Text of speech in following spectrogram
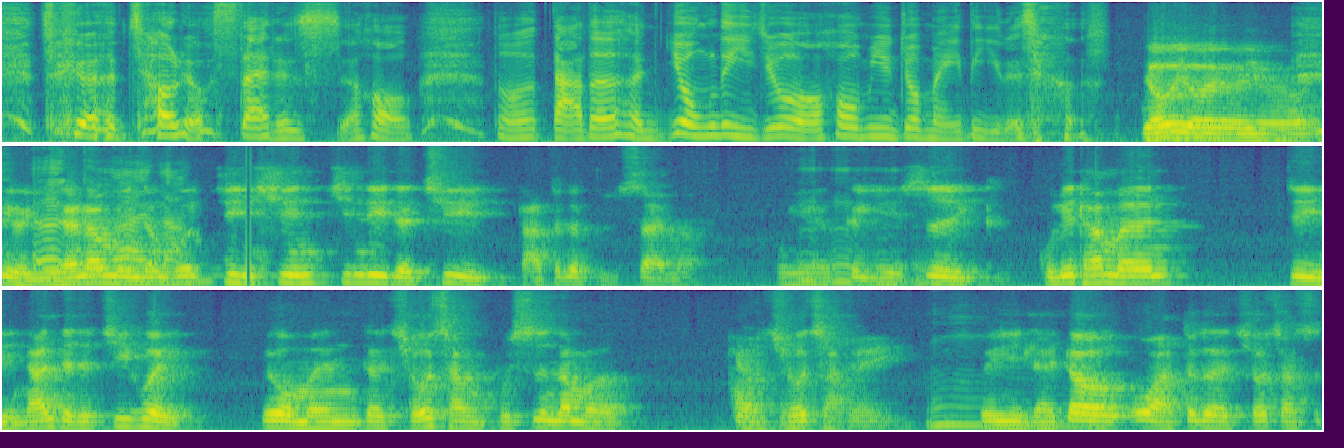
这个交流赛的时候，都打得很用力，结果后面就没力了，这样。有有有有有，看他们能够尽心尽力的去打这个比赛嘛。我也可以也是鼓励他们，这难得的机会，因为我们的球场不是那么好的球场，所以来到哇，这个球场是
